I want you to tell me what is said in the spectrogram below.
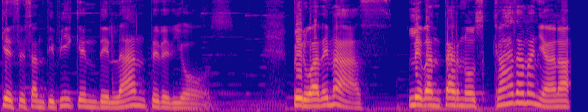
que se santifiquen delante de Dios. Pero además, levantarnos cada mañana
